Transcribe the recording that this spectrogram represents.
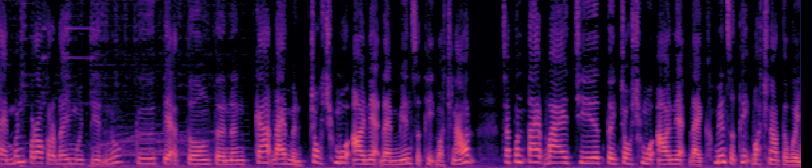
ដែលមិនប្រក្រតីមួយទៀតនោះគឺតកតងទៅនឹងការដែលមិនចុះឈ្មោះឲ្យអ្នកដែលមានសិទ្ធិបោះឆ្នោត ចាប់ប៉ុន្តែបែរជាទៅចុះឈ្មោះឲ្យអ្នកដែលគ្មានសិទ្ធិបោះឆ្នោតទៅវិញ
